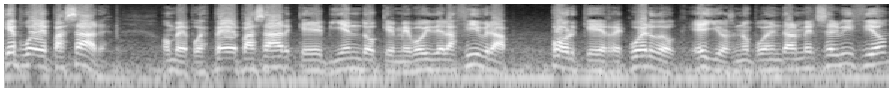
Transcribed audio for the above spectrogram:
¿Qué puede pasar? Hombre, pues puede pasar que viendo que me voy de la fibra porque recuerdo ellos no pueden darme el servicio,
